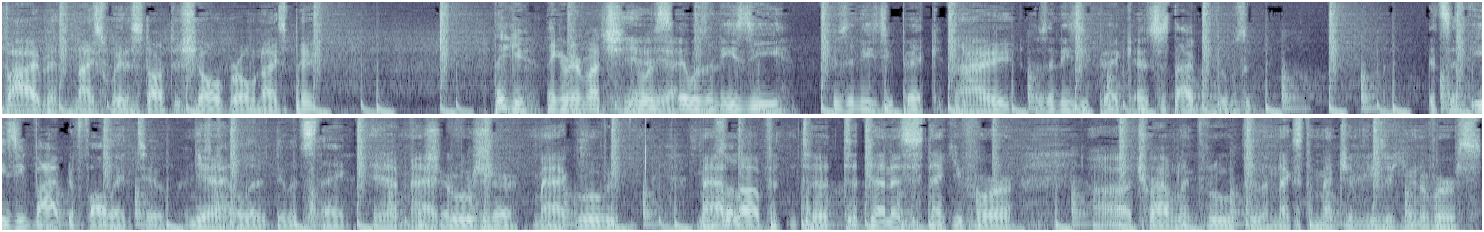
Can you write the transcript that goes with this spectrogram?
vibing. Nice way to start the show, bro. Nice pick. Thank you. Thank you very much. Yeah, it was yeah. it was an easy it was an easy pick. All right, It was an easy pick. It's just I it was a it's an easy vibe to fall into. And Yeah. Just kind of let it do its thing. yeah, mad sure, for groovy, sure. mad groovy. Mad love to, to Dennis. Thank you for uh, traveling through to the next dimension music universe,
